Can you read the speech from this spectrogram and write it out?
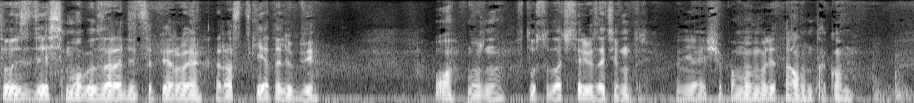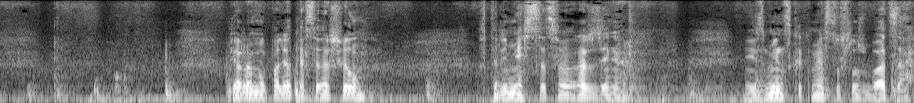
то здесь могут зародиться первые ростки этой любви. О, можно в Ту-124 зайти внутрь. Я еще, по-моему, летал на таком. Первый мой полет я совершил в три месяца от своего рождения. Из Минска к месту службы отца.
